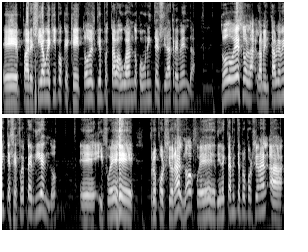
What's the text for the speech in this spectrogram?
eh, parecía un equipo que, todo el tiempo estaba jugando con una intensidad tremenda. Todo eso lamentablemente se fue perdiendo eh, y fue proporcional, ¿no? Fue directamente proporcional a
